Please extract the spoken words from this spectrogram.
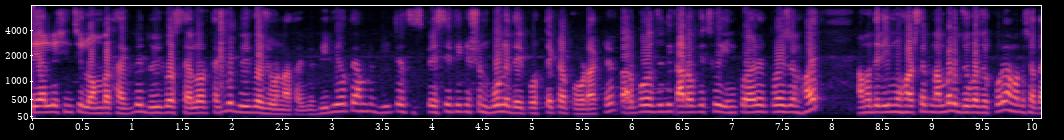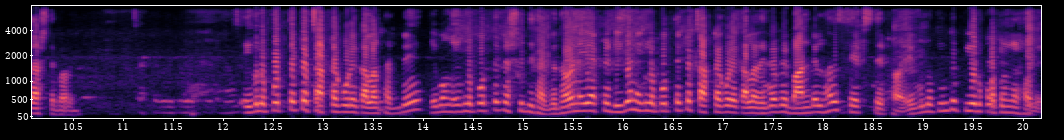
বিয়াল্লিশ ইঞ্চি লম্বা থাকবে, দুই গজ স্যালোয়ার থাকবে, দুই গজ ওড়না থাকবে। ভিডিওতে আমরা ডিটেলস স্পেসিফিকেশন বলে দেই প্রত্যেকটা প্রোডাক্টের তারপরে যদি কারও কিছু ইনকোয়ারির প্রয়োজন হয় আমাদের ইমো, হোয়াটসঅ্যাপ নাম্বারে যোগাযোগ করে আমাদের সাথে আসতে পারেন। এগুলো প্রত্যেকটা চারটা করে কালার থাকবে এবং এগুলো প্রত্যেকটা সুতি থাকবে। ধরেন এই একটা ডিজাইন, এগুলো প্রত্যেকটা চারটা করে কালার। এভাবে বান্ডেল হয় সেট সেট হয়। এগুলো কিন্তু পিওর কটনের হবে।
